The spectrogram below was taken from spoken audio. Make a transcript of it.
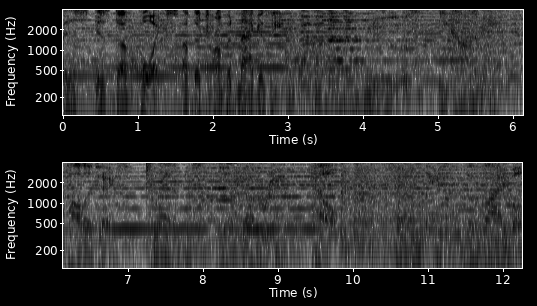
This is the voice of the Trumpet Magazine. News, economy, politics, trends, discovery, health, family, the Bible,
